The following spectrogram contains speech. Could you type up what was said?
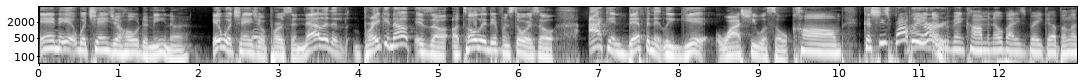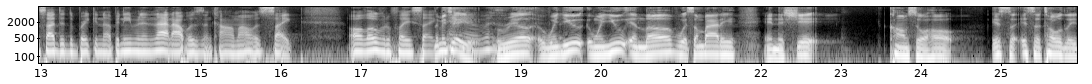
and it will change your whole demeanor it would change your personality. Breaking up is a, a totally different story. So I can definitely get why she was so calm because she's probably I hurt. never been calm in nobody's breakup unless I did the breaking up, and even in that I wasn't calm. I was like all over the place. Like let me tell you, real when you when you in love with somebody and the shit comes to a halt, it's a it's a totally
